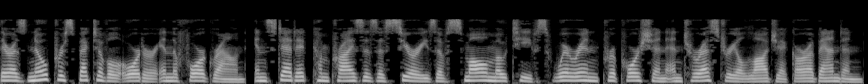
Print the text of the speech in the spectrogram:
There is no perspectival order in the foreground, instead, it comprises a series of small motifs wherein proportion and terrestrial logic are abandoned.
